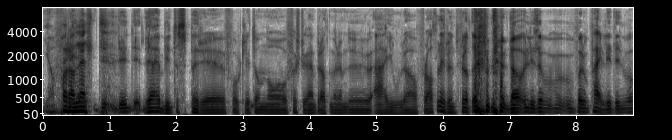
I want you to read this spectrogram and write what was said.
Ja, Parallelt. Det, det, det, det har jeg begynt å spørre folk litt om nå, første gang jeg prater med dem. Du, er jorda flat eller rundt? For, at, da, liksom, for å peile litt inn på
